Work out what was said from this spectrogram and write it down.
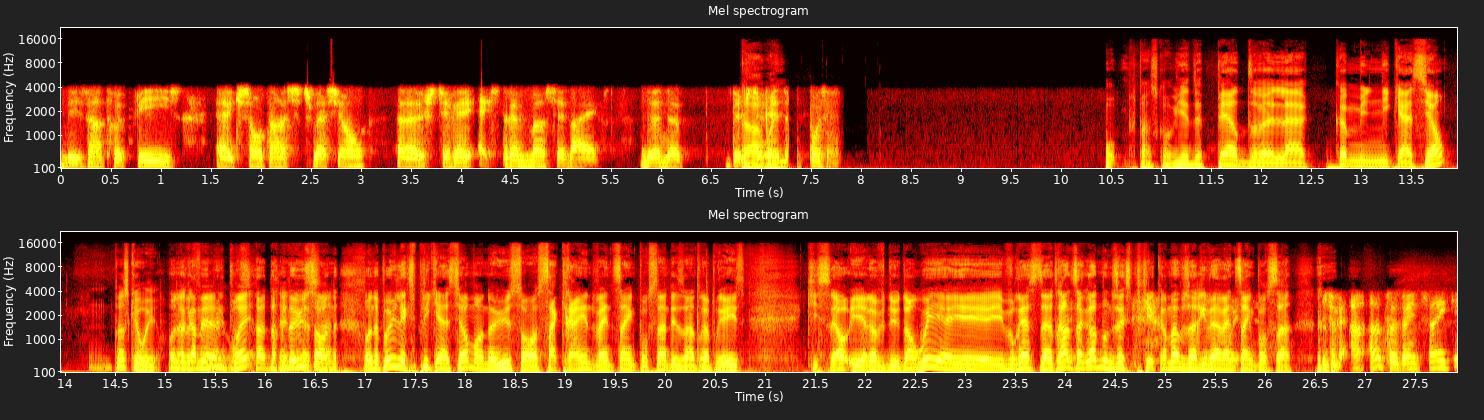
des entreprises euh, qui sont en situation, euh, je dirais, extrêmement sévère de ne, de, ah, pas. Oh, je pense qu'on vient de perdre la communication. Parce que oui. On, a quand même eu le On n'a pas eu l'explication, mais on a eu son, sa crainte, 25% des entreprises qui seraient oh, est revenu. Donc oui, euh, il vous reste 30 secondes pour nous expliquer comment vous arrivez à 25% Entre 25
